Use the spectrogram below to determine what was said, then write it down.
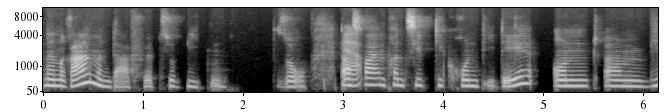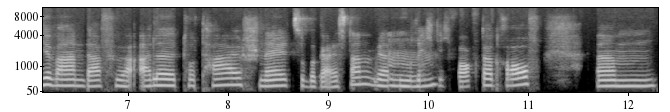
einen Rahmen dafür zu bieten. So, das ja. war im Prinzip die Grundidee und ähm, wir waren dafür alle total schnell zu begeistern. Wir hatten mhm. richtig Bock darauf. Ähm,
